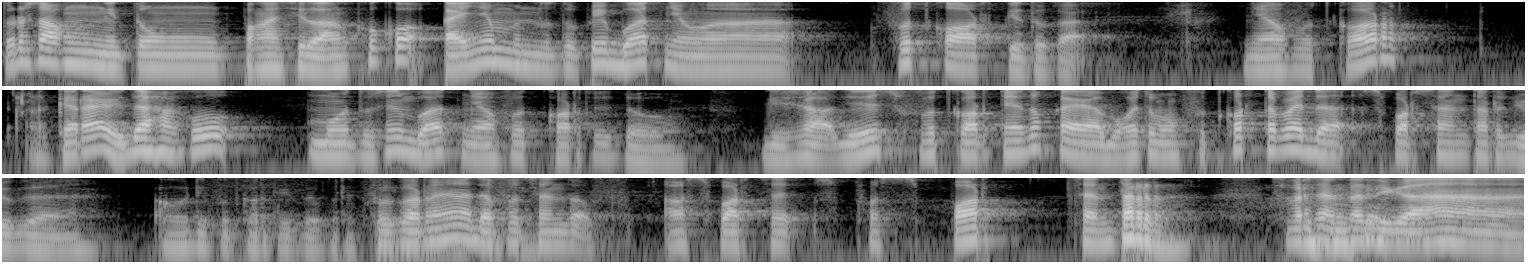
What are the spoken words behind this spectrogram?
Terus aku ngitung penghasilanku kok kayaknya menutupi buat nyewa food court gitu kak. Nyewa food court, akhirnya ya udah aku mutusin buat nyewa food court itu di saat jadi food courtnya itu kayak bukan cuma food court tapi ada sport center juga. Oh di food court itu berarti. food courtnya ada food center oh, sport ce- sp- sport center. Sport center juga ah.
